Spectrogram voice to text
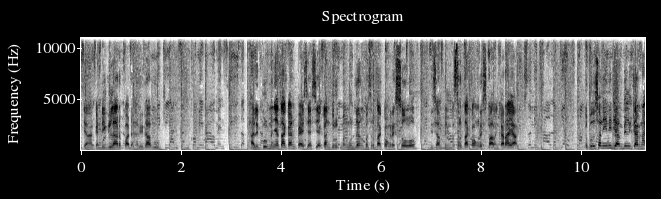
yang akan digelar pada hari Rabu. Halim pun menyatakan PSSI akan turut mengundang peserta Kongres Solo di samping peserta Kongres Palangkaraya. Keputusan ini diambil karena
